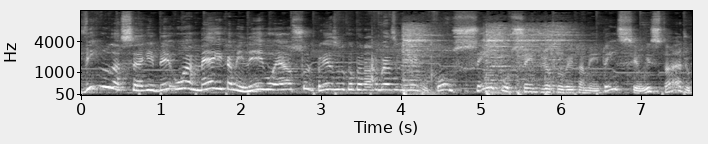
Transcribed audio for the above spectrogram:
Vindo da Série B, o América Mineiro é a surpresa do Campeonato Brasileiro. Com 100% de aproveitamento em seu estádio,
